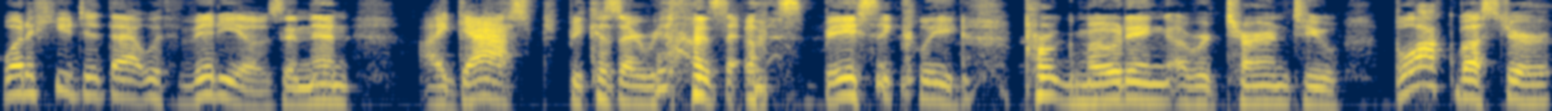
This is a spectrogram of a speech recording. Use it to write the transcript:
What if you did that with videos? And then I gasped because I realized I was basically promoting a return to Blockbuster,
